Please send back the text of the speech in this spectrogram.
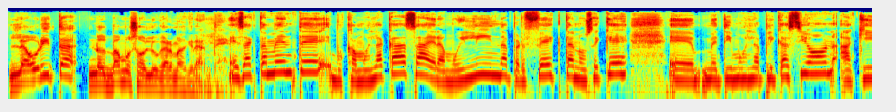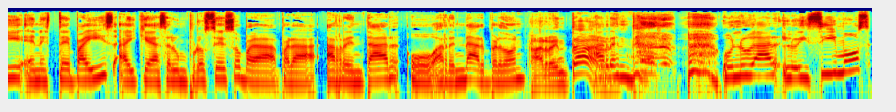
Laurita, nos vamos a un lugar más grande. Exactamente, buscamos la casa, era muy linda, perfecta, no sé qué. Eh, metimos la aplicación. Aquí en este país hay que hacer un proceso para, para arrentar o arrendar, perdón. A rentar. A rentar un lugar, lo hicimos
